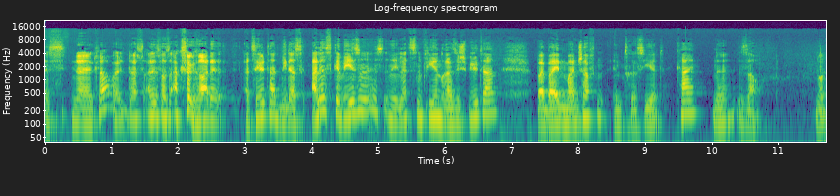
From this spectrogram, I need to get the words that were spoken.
es, na klar, weil das alles, was Axel gerade erzählt hat, wie das alles gewesen ist in den letzten 34 Spieltagen, bei beiden Mannschaften interessiert keine Sau. Null.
